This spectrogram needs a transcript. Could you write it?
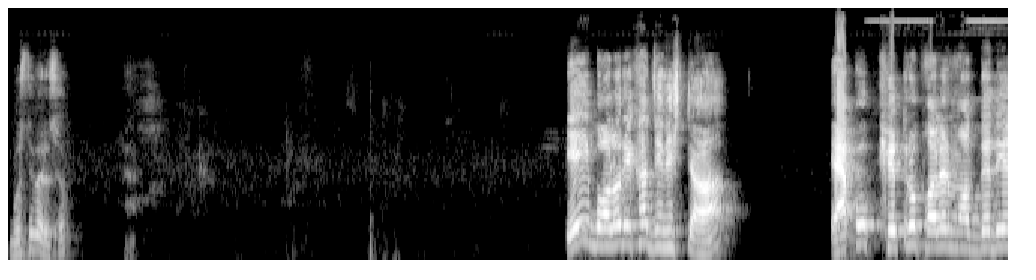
বুঝতে পেরেছ? হ্যাঁ। এই বলরেখা জিনিসটা একক ক্ষেত্রফলের মধ্যে দিয়ে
